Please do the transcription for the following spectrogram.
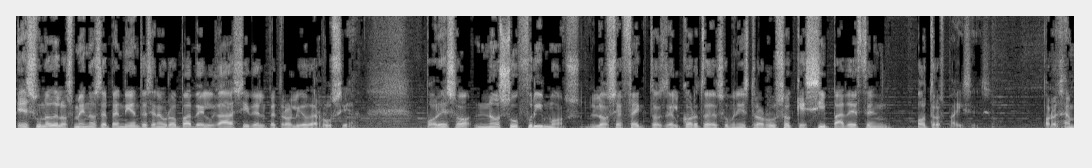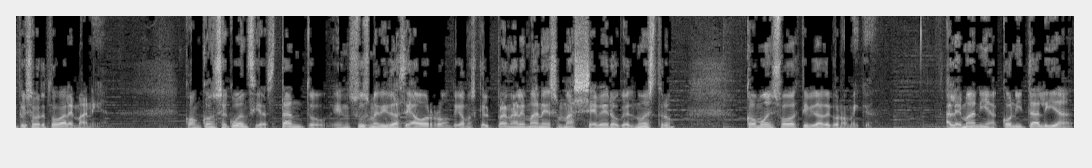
es uno de los menos dependientes en Europa del gas y del petróleo de Rusia. Por eso no sufrimos los efectos del corte del suministro ruso que sí padecen otros países. Por ejemplo y sobre todo Alemania con consecuencias tanto en sus medidas de ahorro, digamos que el plan alemán es más severo que el nuestro, como en su actividad económica. Alemania con Italia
